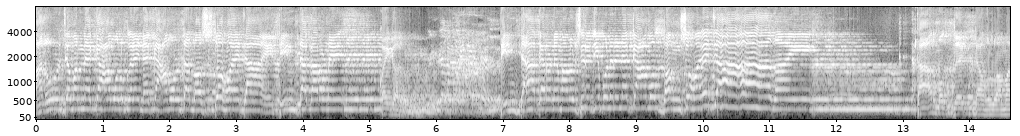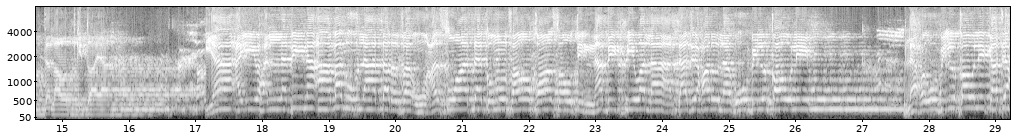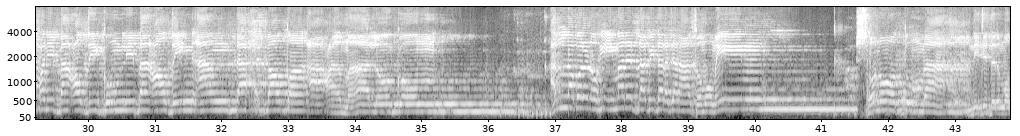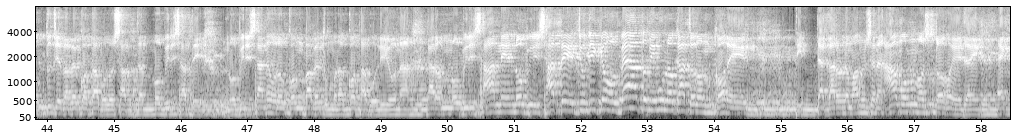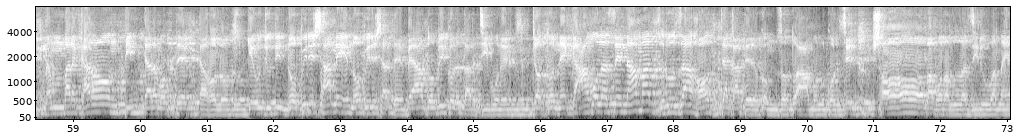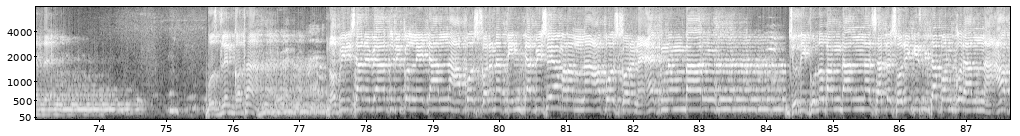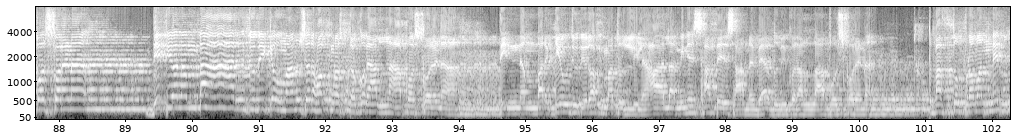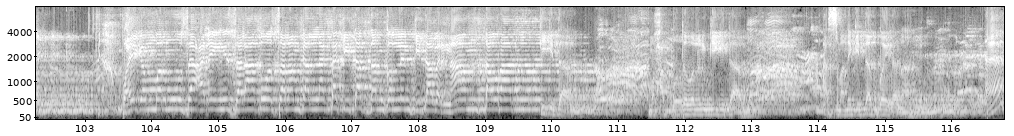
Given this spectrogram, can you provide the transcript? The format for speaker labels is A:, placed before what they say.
A: মানুষ যেমন নেকা আমল করে, নেকা আমলটা নষ্ট হয়ে যায় তিনটা কারণে। কয় কারণ? তিনটা কারণে মানুষের জীবনের নেকা আমল ধ্বংস হয়ে যায়। তার মধ্যে একটা হলো আমার তেলাওয়াত কি তো আয়াত। ইয়া আইয়ুহাল্লাযীনা আমানু লা তারফাউ আসওয়াতাকুম ফাওকা সাওতিন নাবিয়্যি ওয়া লা তাজহারু লাহু বিল কওলি। লাহু বিল কওলি بعضكم لبعض أن تحبط أعمالكم আল্লাহ বলেন ওহি ইমানের দাবিদার যারা আছো মুমিন শোনো, তোমরা নিজেদের মধ্যে যেভাবে কথা বলো, সাবধান নবীর সাথে। নবীর সানে ওরকম ভাবে তোমরা কথা বলিও না। কারণ নবীর সানে, নবীর সাথে যদি কেউ বেয়াদবিমূলক আচরণ করেন, তিনটা কারণে মানুষের আমল নষ্ট হয়ে যায়। এক নাম্বার কারণ, তিনটার মধ্যে একটা হলো, কেউ যদি নবীর সানে, নবীর সাথে বেয়াদবি করে তার জীবনের যত নেকা আমল আছে, নামাজ, রোজা, হজ জাকাত এরকম যত আমল করছেন, সব আমল আল্লাহ জিরো বানায় দেয়। বুঝলেন কথা? নবীর শানে বেয়াদবি করলে এটা আল্লাহ আপোষ করে না, তিনটা বিষয় আমার আল্লাহ আপোষ করে না। এক নাম্বার, যদি কোনো বান্দা আল্লাহর সাথে শরীক স্থাপন করে আল্লাহ আপোষ করে না। দ্বিতীয় নাম্বার, যদি কেউ মানুষের হক নষ্ট করে আল্লাহ আপোষ করে না। তিন নাম্বার, কেউ যদি রহমাতুল্লিল আলামিনের সাথে শান বেয়াদবি করে আল্লাহ আপোষ করে না। বাস্তব প্রমাণ নেই পয়গম্বর মুসা আলাইহিস সালাতু ওয়াস সালাম আল্লাহ একটা কিতাব দান করলেন। কিতাবের নাম তাওরাত। কি কিতাব? মহাব্বতে বলেন, কি কিতাব? আসমানি কিতাব কয়খানা? হ্যাঁ?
